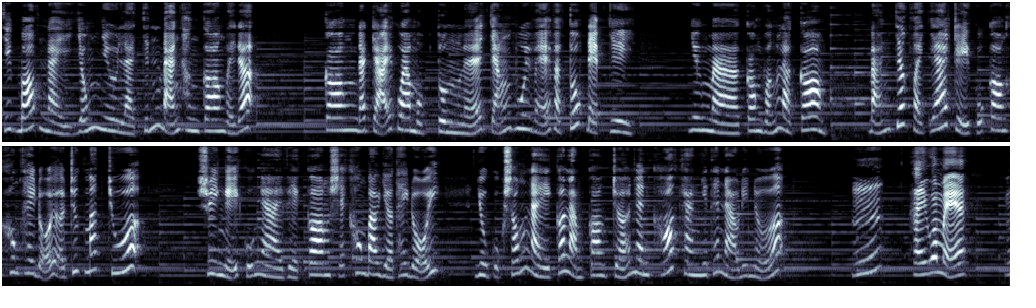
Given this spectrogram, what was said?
chiếc bóp này giống như là chính bản thân con vậy đó. Con đã trải qua một tuần lễ chẳng vui vẻ và tốt đẹp gì. Nhưng mà con vẫn là con. Bản chất và giá trị của con không thay đổi ở trước mắt Chúa. Suy nghĩ của Ngài về con sẽ không bao giờ thay đổi, dù cuộc sống này có làm con trở nên khó khăn như thế nào đi nữa. Ừ, hay quá mẹ. Ừ,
